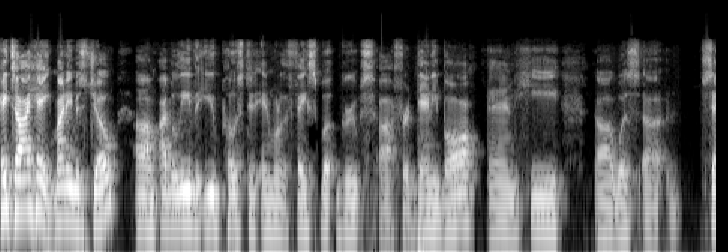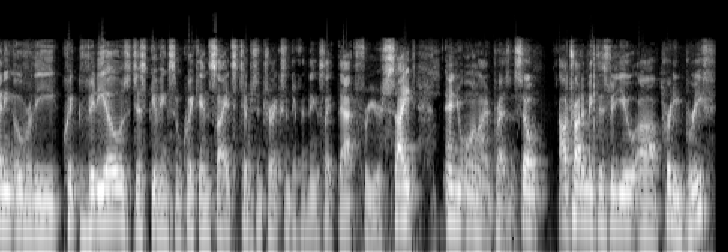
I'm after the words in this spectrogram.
Hey, Ty. Hey, my name is Joe. Um, I believe that you posted in one of the Facebook groups uh, for Danny Ball, and he uh, was uh, sending over the quick videos, just giving some quick insights, tips, and tricks, and different things like that for your site and your online presence. So I'll try to make this video uh, pretty brief.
